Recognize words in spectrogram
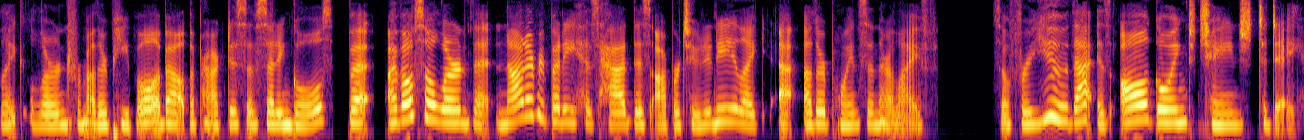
like learned from other people about the practice of setting goals, but I've also learned that not everybody has had this opportunity like at other points in their life. So for you, that is all going to change today.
